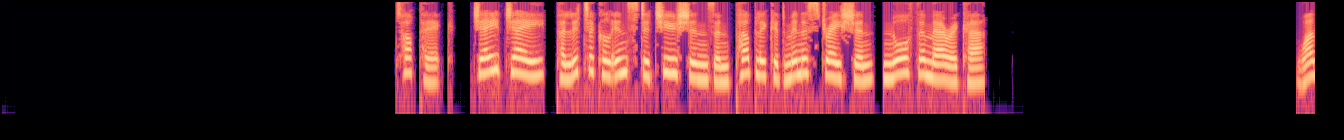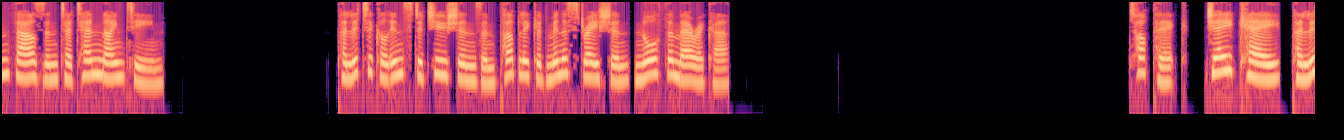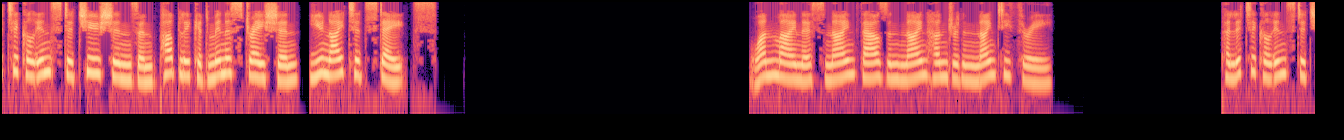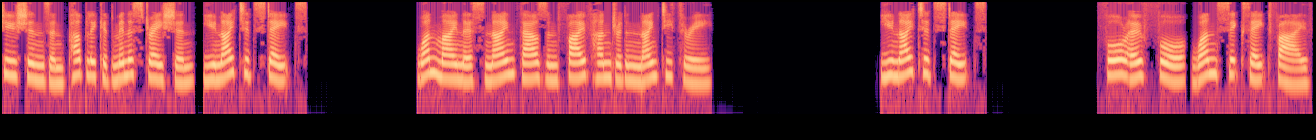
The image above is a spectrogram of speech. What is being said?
JJ Political Institutions and Public Administration North America. 1000 to 1019 Political Institutions and Public Administration North America. Topic JK Political Institutions and Public Administration United States. 1 9993 Political Institutions and Public Administration United States. 1 9593 United States 404-1685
